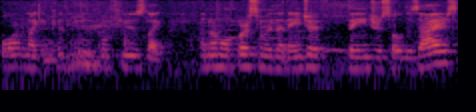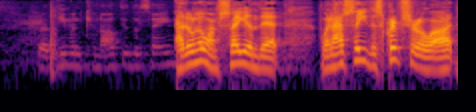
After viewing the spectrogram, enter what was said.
form? Like, it could even confuse a normal person with an angel if the angel so desires, but a demon cannot do the same? I don't know. I'm saying that when I see the scripture a lot,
